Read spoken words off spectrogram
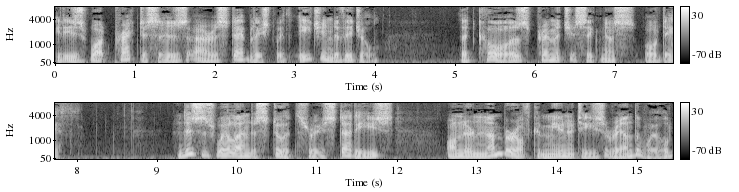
It is what practices are established with each individual that cause premature sickness or death. And this is well understood through studies on a number of communities around the world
